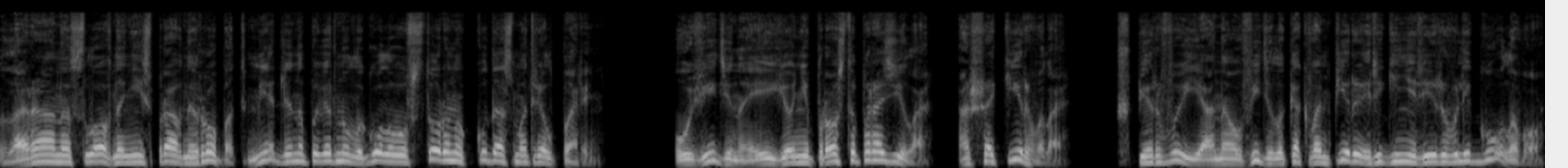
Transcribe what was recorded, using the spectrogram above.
Лорана, словно неисправный робот, медленно повернула голову в сторону, куда смотрел парень. Увиденное ее не просто поразило, а шокировало. Впервые она увидела, как вампиры регенерировали голову.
